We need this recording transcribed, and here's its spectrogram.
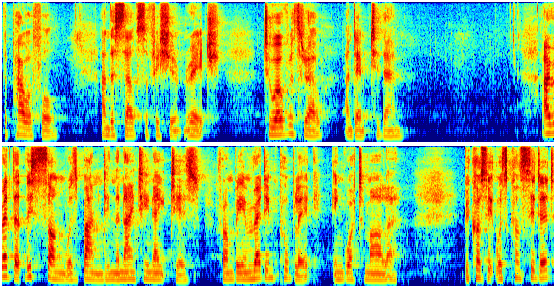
the powerful and the self sufficient rich to overthrow and empty them. I read that this song was banned in the 1980s from being read in public in Guatemala because it was considered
